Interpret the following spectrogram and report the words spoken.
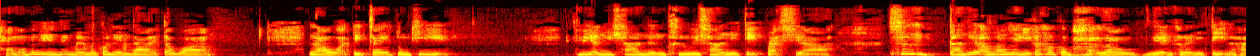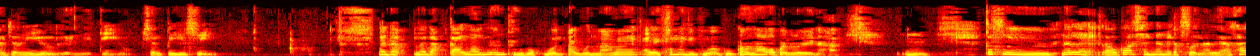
ถามว่ามันเรียนได้ไหมมันก็เรียนได้ แต่ว่าเราอะติดใจตรงที่เรียนวิชาหนึ่งคือวิชานิติปรัชญา ซึ่งการที่เราเล่าเรื่องนี้ก็เท่ากับว่าเราเรียนคณะนิตินะคะตอนนี้อยู่เรียนนิติอยู่ชั้นปีที่สี่ระดับระดับการเล่าเรื่องคือวกวนไปวนมามาก อะไรเข้ามาในหัวกูก็เล่าออกไปเลยนะคะ อืม ก็คือนั่นแหละ เราก็ใช้เงินไปกับส่วนนั้นแล้ว ถ้า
